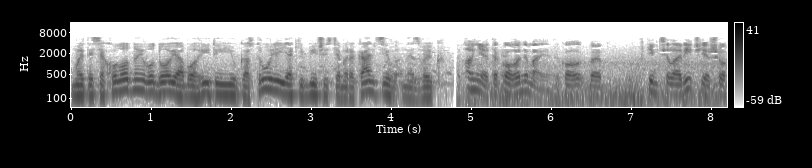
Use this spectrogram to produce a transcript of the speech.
Митися холодною водою або гріти її в каструлі, як і більшість американців, не звик. А ні, такого немає. Такого е, втім, ціла річ є, що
